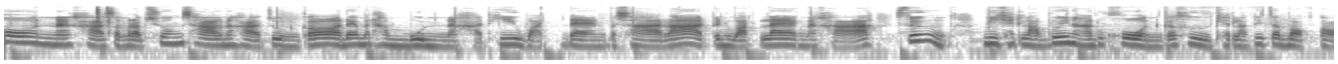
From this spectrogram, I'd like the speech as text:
คนนะคะสำหรับช่วงเช้านะคะ จุนก็ได้มาทำบุญนะคะ ที่วัดแดงประชาราชเป็นวัดแรกนะคะ ซึ่งมีเคล็ดลับด้วยนะทุกคนก็คือเคล็ดลับที่จะบอกต่อ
